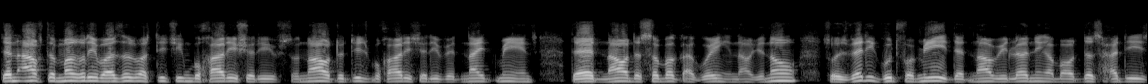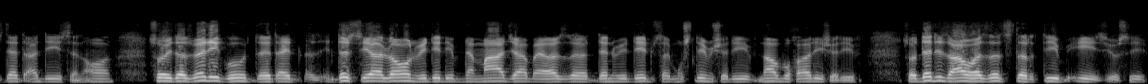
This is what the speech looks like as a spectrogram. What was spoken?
Then after Maghrib, Hazrat was teaching Bukhari Sharif. So now to teach Bukhari Sharif at night means that now the sabak are going now, you know. So it's very good for me that now we're learning about this hadith, that hadith and all. So it was very good that I, this year alone we did Ibn Majah by Hazrat, then we did Muslim Sharif, now Bukhari Sharif. So that is how Hazrat's tertib is, you see.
